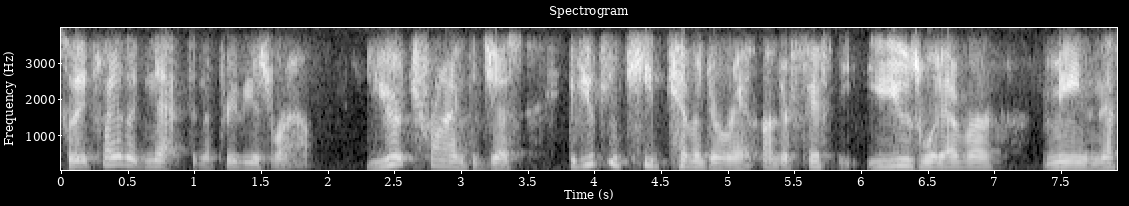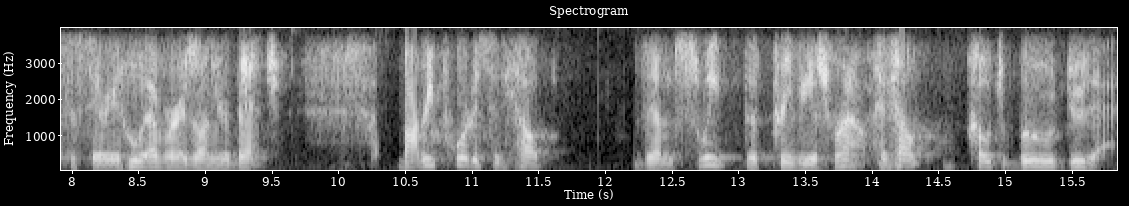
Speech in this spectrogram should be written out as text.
so they play the Nets in the previous round. You're trying to just if you can keep Kevin Durant under 50, you use whatever means necessary, whoever is on your bench. Bobby Portis had helped them sweep the previous round, had helped Coach Boo do that.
